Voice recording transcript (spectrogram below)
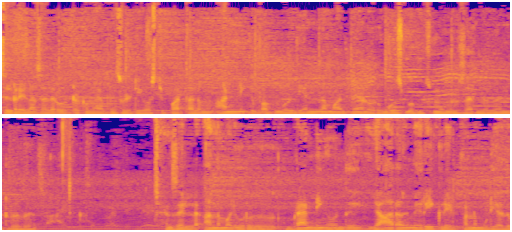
சில்லறையெல்லாம் செதற விட்டுருக்கோமே அப்படின்னு சொல்லிட்டு யோசித்து பார்த்தாலும் அன்றைக்கி பார்க்கும்போது என்ன மாதிரியான ஒரு கூஸ் பம்ஸ் மூமெண்ட்ஸ் இருந்ததுன்றது சான்ஸே இல்லை. அந்த மாதிரி ஒரு பிராண்டிங்கை வந்து யாராலுமே ரீக்ரியேட் பண்ண முடியாது.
